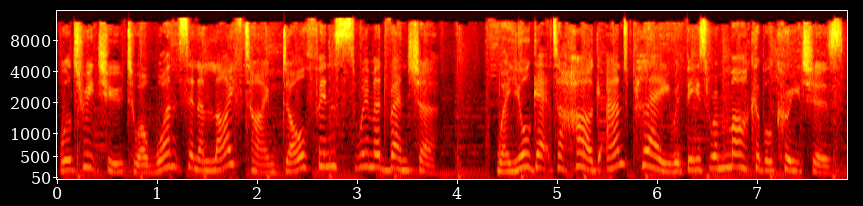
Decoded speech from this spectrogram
we'll treat you to a once in a lifetime dolphin swim adventure, where you'll get to hug and play with these remarkable creatures.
